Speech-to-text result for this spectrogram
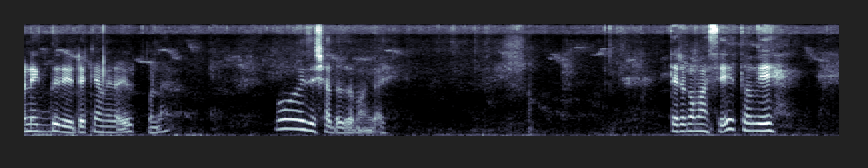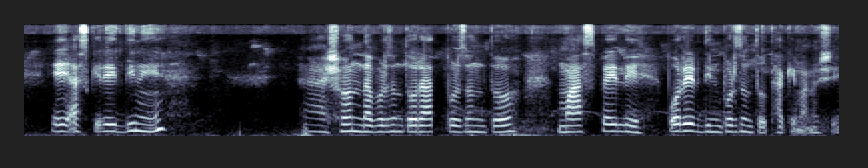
অনেক দূরে এটা ক্যামেরায় উঠবো না। ওই যে সাদা জামা গায়ে। এরকম আছে, তবে এই আজকের এই দিনে সন্ধ্যা পর্যন্ত, রাত পর্যন্ত মাছ পাইলে পরের দিন পর্যন্ত থাকে মানুষে।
